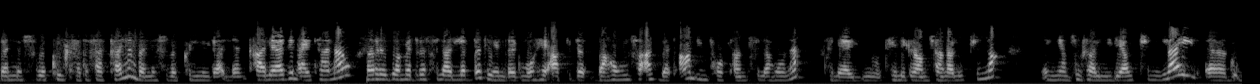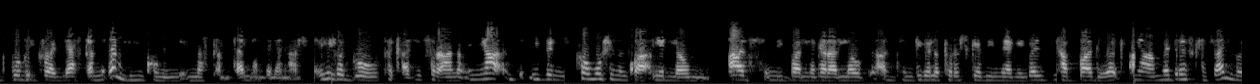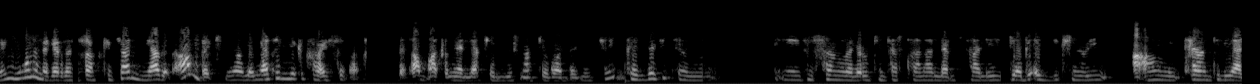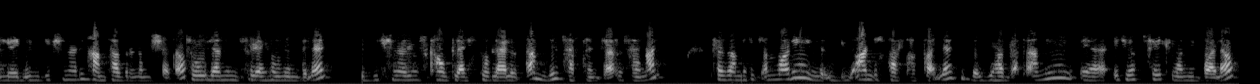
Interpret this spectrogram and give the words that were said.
በእነሱ በኩል ከተሳካልን በእነሱ በኩል እንሄዳለን። ካለዚያ ግን አይተናው መረጃ መድረስ ስላለበት ወይም ደግሞ ይሄ app በአሁኑ ሰዓት በጣም important ስለሆነ የተለያዩ Telegram channel ኦች እና እኛም social media ዎችን ላይ Google Drive ላይ ያስቀምጠን link ኡን እናስቀምጣለን ብለናል። ይሄ በጎ ፈቃድ ስራ ነው። እኛ even promotion እንኳ የለውም። ads የሚባል ነገር አለው። developer ኦች ገቢ የሚያገኝ በዚህ ከባድ ወቅት እኛ መድረስ ከቻል ወይም የሆነ ነገር መስራት ከቻል እኛ በጣም በቂ ነው። ለእኛ ትልቅ prize ነው። በጣም አቅም ያላቸው ልጆች ናቸው ጓደኞቼ። ከዚህ በፊት የተወሰኑ ነገሮችን ሰርተናል። ለምሳሌ የግዕዝ dictionary አሁን currently ያለው የግዕዝ dictionary ሀምሳ ብር ነው የሚሸጠው። ለምን free አይሆንም ብለን dictionary እስካሁን Play Store ላይ አልወጣም፣ ግን ሰርተን ጨርሰናል። ከዛም በተጨማሪ አንድ startup አለን። በዚህ አጋጣሚ ኢትዮፕቴክ ነው የሚባለው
